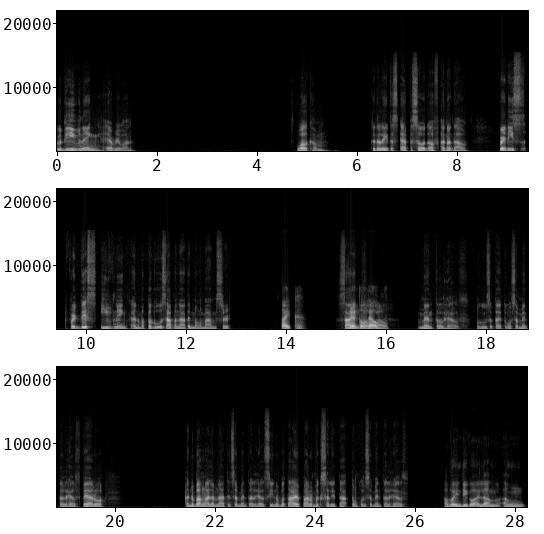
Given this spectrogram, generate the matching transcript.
Good evening, everyone. Welcome to the latest episode of Ano Daw. For this for this evening, ano ba pag-uusapan natin mga ma'am sir? Psych. Science Mental health. mental health. Mag-uusap tayo tungkol sa mental health pero ano ba ang alam natin sa mental health? Sino ba tayo para magsalita tungkol sa mental health? Aba, hindi ko alam. Ang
